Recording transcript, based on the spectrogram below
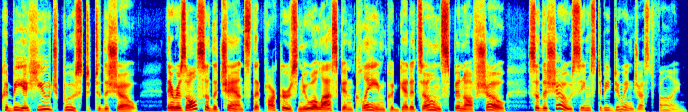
could be a huge boost to the show. There is also the chance that Parker's new Alaskan claim could get its own spin off show, so the show seems to be doing just fine.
